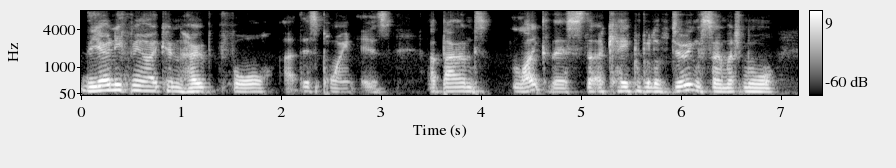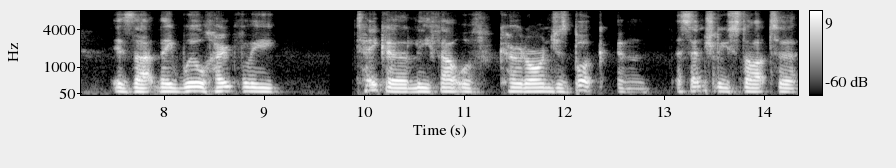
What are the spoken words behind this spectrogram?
the only thing i can hope for at this point is a band like this that are capable of doing so much more is that they will hopefully take a leaf out of Code Orange's book and essentially start to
